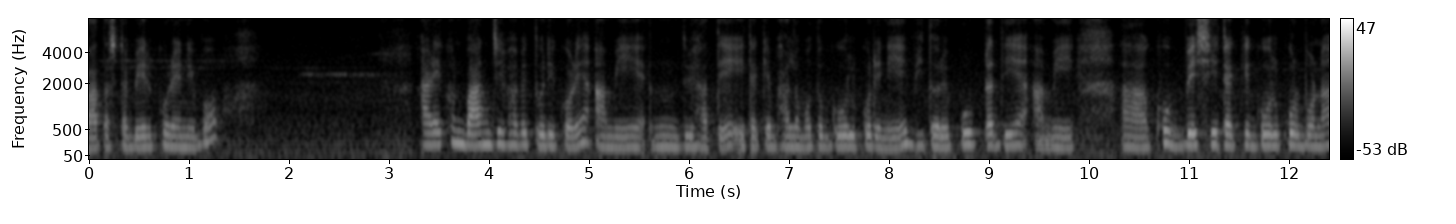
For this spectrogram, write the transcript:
বাতাসটা বের করে নিব। আর এখন বান যেভাবে তৈরি করে, আমি দুই হাতে এটাকে ভালো মতো গোল করে নিয়ে ভিতরে পুরটা দিয়ে আমি খুব বেশি এটাকে গোল করব না।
